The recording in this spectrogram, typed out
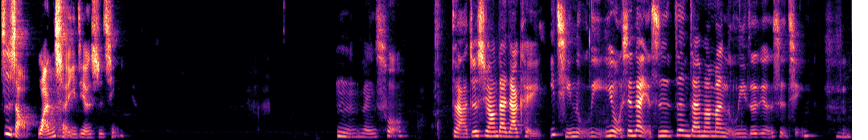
至少完成一件事情。嗯，没错，对啊，就希望大家可以一起努力，因为我现在也是正在慢慢努力这件事情。嗯，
